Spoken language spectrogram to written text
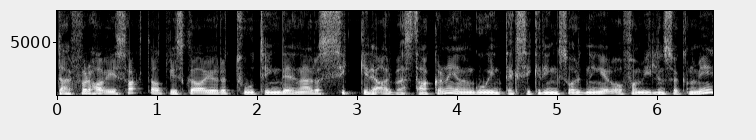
Derfor har vi sagt at vi skal gjøre to ting. Det ene er å sikre arbeidstakerne gjennom gode inntektssikringsordninger og familiens økonomi.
